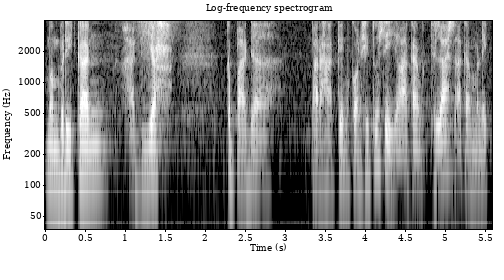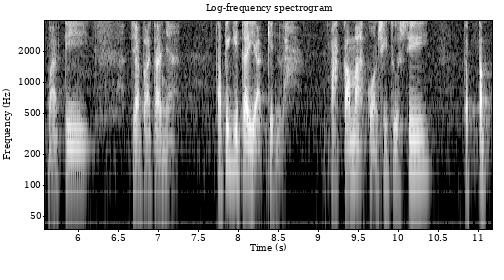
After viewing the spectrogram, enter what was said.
memberikan hadiah kepada para hakim konstitusi yang akan jelas akan menikmati jabatannya. Tapi kita yakinlah Mahkamah Konstitusi tetap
